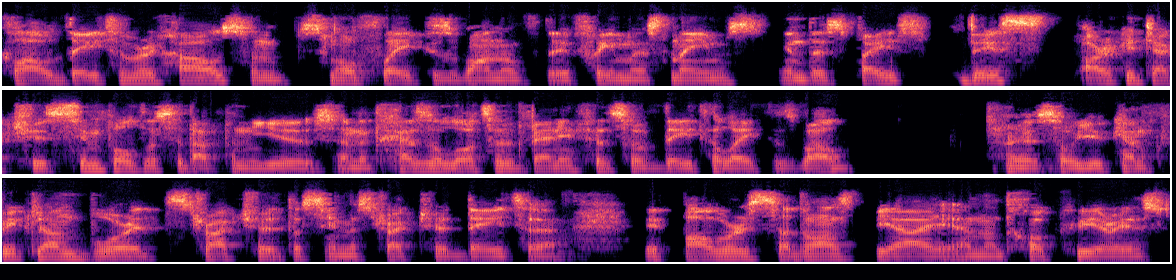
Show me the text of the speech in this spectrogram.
cloud data warehouse. And Snowflake is one of the famous names in this space. This architecture is simple to set up and use, and it has a lot of benefits of data lake as well. Uh, so you can quickly onboard structured or semi-structured data. It powers advanced BI and ad hoc queries,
